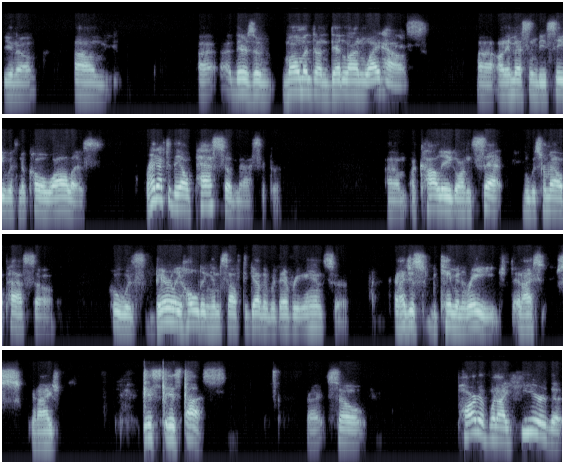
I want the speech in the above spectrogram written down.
You know, um, uh, there's a moment on Deadline White House uh, on MSNBC with Nicolle Wallace, right after the El Paso massacre. Um, a colleague on set who was from El Paso, who was barely holding himself together with every answer, and I just became enraged, and I and I, this is us, right? So, part of when I hear the,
